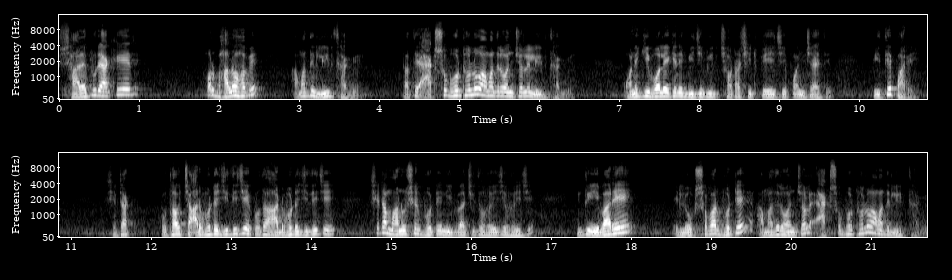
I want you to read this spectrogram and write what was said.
সারেপুর একের ফল ভালো হবে, আমাদের লিড থাকবে। তাতে একশো ভোট হলেও আমাদের অঞ্চলে লিড থাকবে। অনেকেই বলে এখানে বিজেপির ছটা সিট পেয়েছে পঞ্চায়েতে। পেতে পারে। সেটা কোথাও চার ভোটে জিতেছে, কোথাও আট ভোটে জিতেছে, সেটা মানুষের ভোটে নির্বাচিত হয়েছে হয়েছে। কিন্তু এবারে লোকসভার ভোটে আমাদের অঞ্চল একশো ভোট হলেও আমাদের লিড থাকবে।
